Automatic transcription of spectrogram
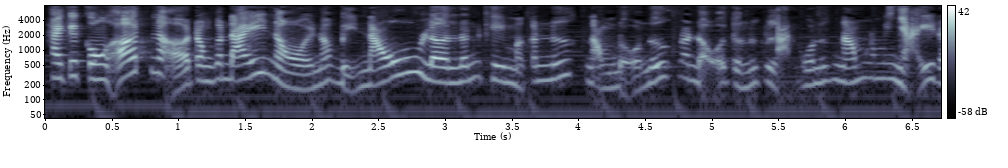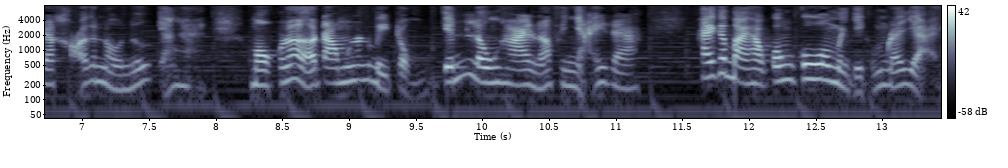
Hay cái con ếch nó ở trong cái đáy nồi nó bị nấu lên đến khi mà cái nước, nồng độ nước nó đổi từ nước lạnh qua nước nóng nó mới nhảy ra khỏi cái nồi nước chẳng hạn. Một nó ở trong nó bị trụng chín luôn, hai là nó phải nhảy ra. Hay cái bài học con cua mà chị cũng đã dạy,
